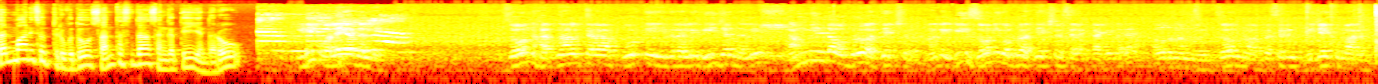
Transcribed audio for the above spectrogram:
ಸನ್ಮಾನಿಸುತ್ತಿರುವುದು ಸಂತಸದ ಸಂಗತಿ ಎಂದರು. ಝೋನ್ ಹದಿನಾಲ್ಕರ ಪೂರ್ತಿ ಇದರಲ್ಲಿ ರೀಜನ್ ಅಲ್ಲಿ ನಮ್ಮಿಂದ ಒಬ್ರು ಅಧ್ಯಕ್ಷರು. ಅಂದ್ರೆ ಇಡೀ ಝೋನಿಗೆ ಒಬ್ರು ಅಧ್ಯಕ್ಷರು ಸೆಲೆಕ್ಟ್ ಆಗಿದ್ದಾರೆ. ಅವರು ನಮ್ಮ ಝೋನ್ ಪ್ರೆಸಿಡೆಂಟ್ ವಿಜಯ್ ಕುಮಾರ್ ಅಂತ.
